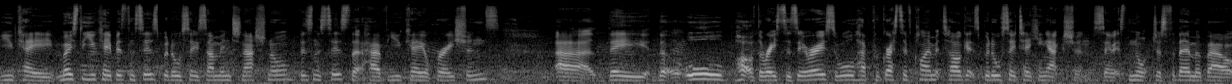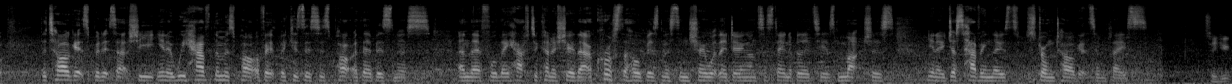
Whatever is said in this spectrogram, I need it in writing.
UK, mostly UK businesses, but also some international businesses that have UK operations. Uh, they they're all part of the race to zero, so all have progressive climate targets, but also taking action. So it's not just for them about the targets, but it's actually you know we have them as part of it because this is part of their business, and therefore they have to kind of show that across the whole business and show what they're doing on sustainability as much as you know just having those strong targets in place. So you're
